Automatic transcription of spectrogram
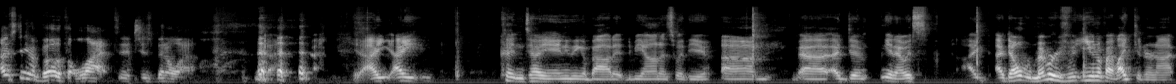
I've seen them both a lot. It's just been a while. yeah, yeah. yeah I, I couldn't tell you anything about it to be honest with you. Um, uh, I didn't, you know, it's I, I don't remember if, even if I liked it or not.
